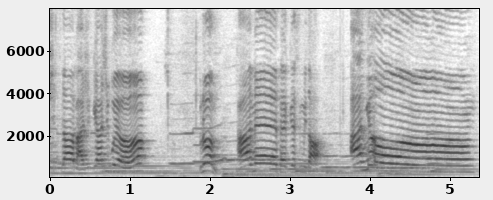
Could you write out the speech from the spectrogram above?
식사 맛있게 하시고요. 그럼 다음에 뵙겠습니다. 안녕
